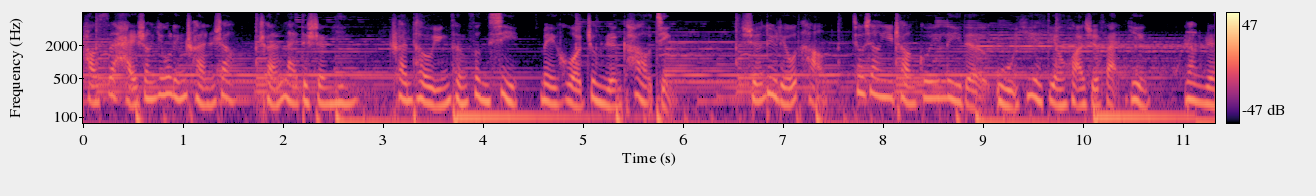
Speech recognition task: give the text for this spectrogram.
好似海上幽灵船上传来的声音，穿透云层缝隙，魅惑众人靠近。旋律流淌，就像一场瑰丽的午夜电化学反应，让人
